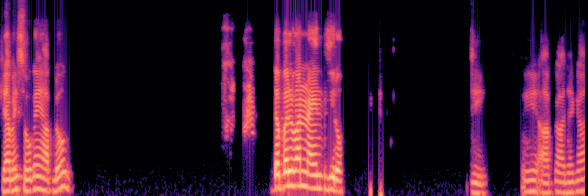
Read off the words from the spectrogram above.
क्या भाई सो गए आप लोग? Double one nine zero. जी तो ये आपका आ जाएगा।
